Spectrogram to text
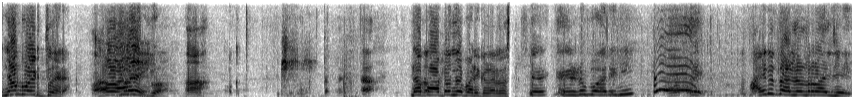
ഞാൻ പോയിട്ട് എടുത്തു വരാം പാട്ടൊന്നും പഠിക്കണം അതിന് തല്ലണ്ടാ മാനെ ആ പോവാ വാ ഞാൻ ഒന്നിക്ക് എന്നടിക്കാ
